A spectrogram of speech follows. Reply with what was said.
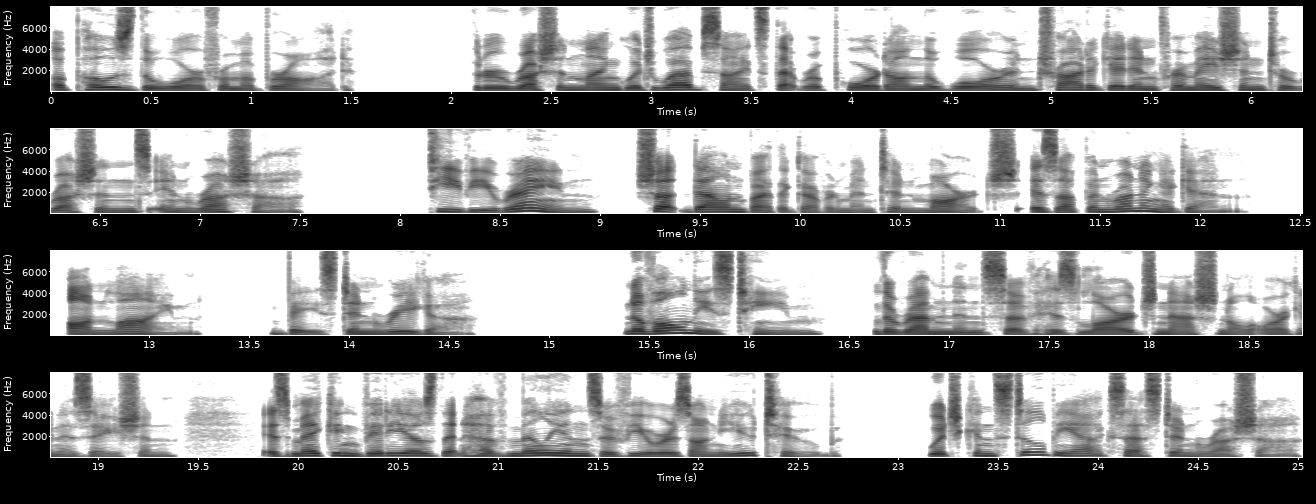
oppose the war from abroad. Through Russian language websites that report on the war and try to get information to Russians in Russia. TV Rain, shut down by the government in March, is up and running again, online, based in Riga. Navalny's team, the remnants of his large national organization, is making videos that have millions of viewers on YouTube, which can still be accessed in Russia.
